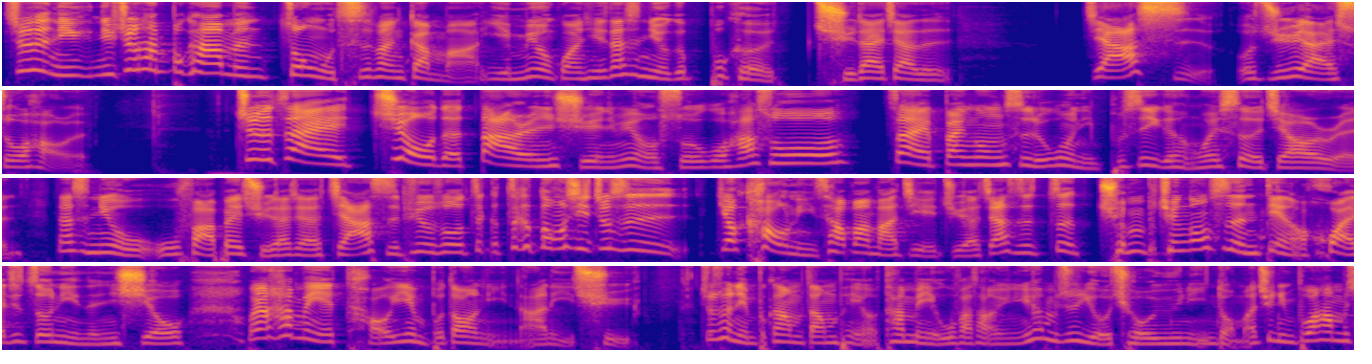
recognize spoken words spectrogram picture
就是你，你就算不跟他们中午吃饭干嘛也没有关系。但是你有个不可取代价值。假使我举例来说好了，就是在旧的大人学里面有说过，他说。在办公室，如果你不是一个很会社交的人，但是你有无法被取代的假使，譬如说这个这个东西就是要靠你才有办法解决啊。假使这全全公司人电脑坏，就只有你能修，我想他们也讨厌不到你哪里去。就算你不跟他们当朋友，他们也无法讨厌你，因为他们就是有求于你，你懂吗？就你不帮他们，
